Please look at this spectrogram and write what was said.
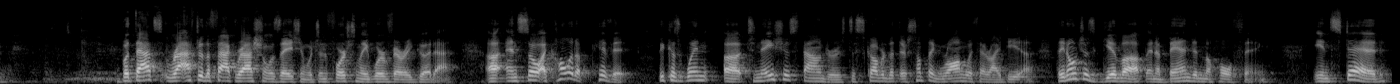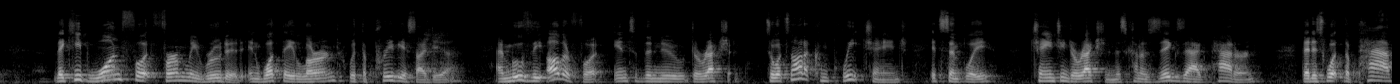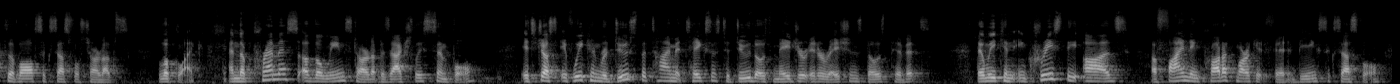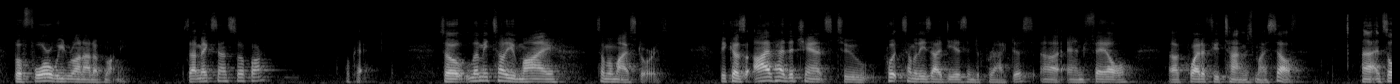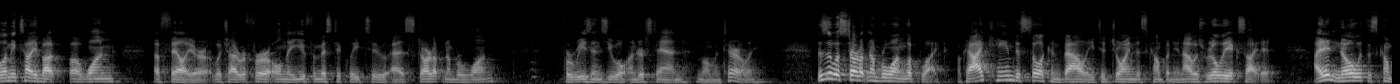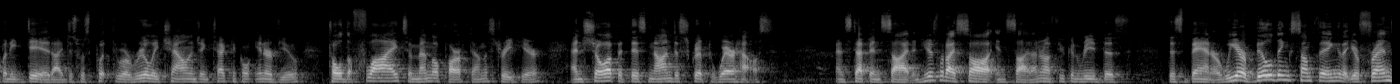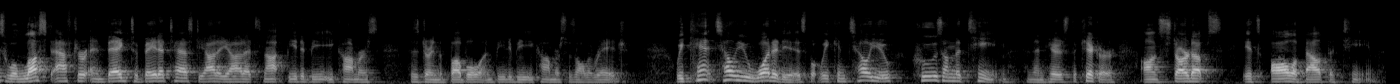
But that's after the fact rationalization, which unfortunately we're very good at. Uh, and so I call it a pivot because when uh, tenacious founders discover that there's something wrong with their idea, they don't just give up and abandon the whole thing. Instead, they keep one foot firmly rooted in what they learned with the previous idea and move the other foot into the new direction. So it's not a complete change, it's simply changing direction in this kind of zigzag pattern that is what the paths of all successful startups look like. And the premise of the lean startup is actually simple it's just if we can reduce the time it takes us to do those major iterations, those pivots, then we can increase the odds of finding product market fit and being successful before we run out of money. Does that make sense so far? Okay. So let me tell you my, some of my stories. Because I've had the chance to put some of these ideas into practice uh, and fail uh, quite a few times myself. Uh, and so let me tell you about uh, one of failure, which I refer only euphemistically to as startup number one for reasons you will understand momentarily. This is what startup number one looked like. Okay, I came to Silicon Valley to join this company, and I was really excited. I didn't know what this company did. I just was put through a really challenging technical interview, told to fly to Menlo Park down the street here, and show up at this nondescript warehouse and step inside. And here's what I saw inside. I don't know if you can read this, this banner. We are building something that your friends will lust after and beg to beta test, yada, yada. It's not B2B e commerce. This is during the bubble, and B2B e commerce was all the rage. We can't tell you what it is, but we can tell you who's on the team. And then here's the kicker on startups, it's all about the team.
